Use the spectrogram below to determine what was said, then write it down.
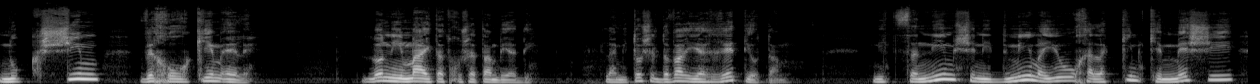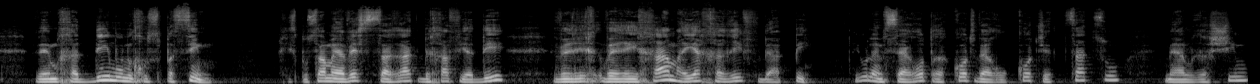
נוקשים וחורקים אלה. לא נעימה הייתה תחושתם בידי. לאמיתו של דבר יראתי אותם. ניצנים שנדמים היו חלקים כמשי, והם חדים ומחוספסים. חספוסם היבש שרט בכף ידי, וריחם היה חריף באפי. היו להם שערות רכות וארוכות שצצו מעל ראשים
